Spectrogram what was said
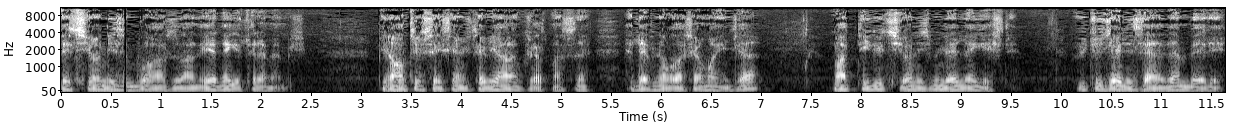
ve Siyonizm bu arzularını yerine getirememiş. 1683'te Viyana kuşatması hedefine ulaşamayınca maddi güç Siyonizmin eline geçti. 350 seneden beri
